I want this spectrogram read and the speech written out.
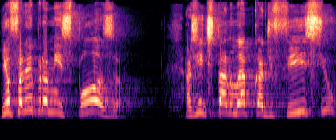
E eu falei para minha esposa, a gente está numa época difícil,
